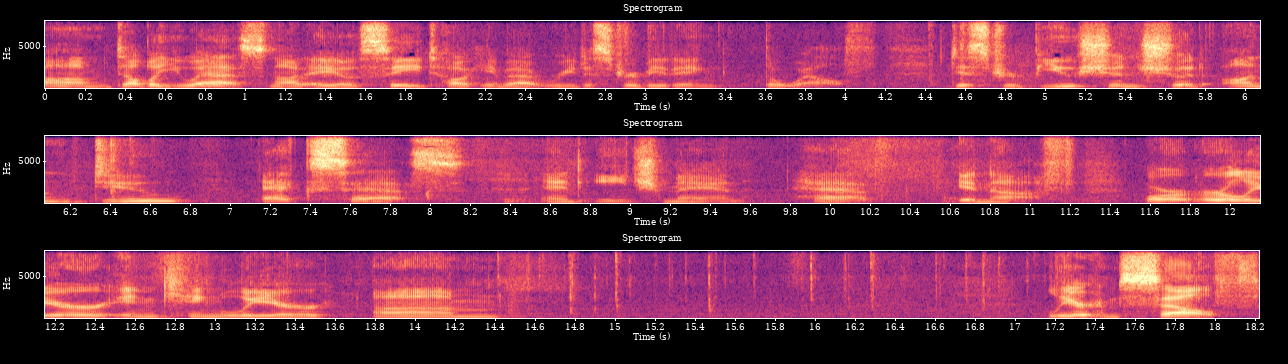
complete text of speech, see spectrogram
um, WS, not AOC, talking about redistributing the wealth. Distribution should undo excess, and each man have enough. Or earlier in King Lear, um, Lear himself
